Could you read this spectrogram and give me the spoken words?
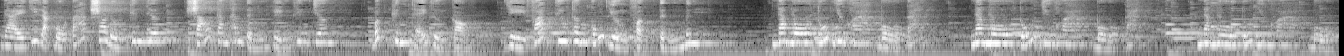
Ngài Di Lặc Bồ Tát so lượng kinh nhân, sáu căn thanh tịnh hiện thiên chân, bất khinh thể thường còn, vì pháp thiêu thân cúng dường Phật tịnh minh. Nam mô Tú Dương Hoa Bồ Tát. Nam mô Tú Dương Hoa Bồ Tát. Nam Mô Tú Diên Hoa Bồ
